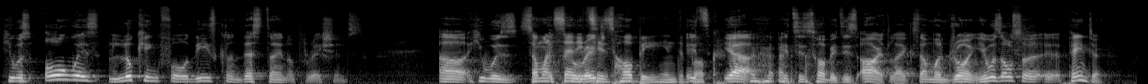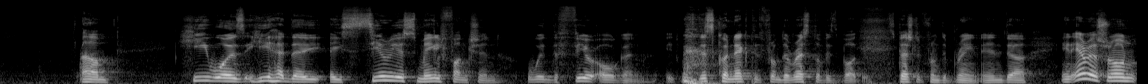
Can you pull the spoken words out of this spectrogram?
he was always looking for these clandestine operations. Uh, he was Someone said it's his hobby in the it's- book. Yeah, it's his hobby, it's his art, like someone drawing. He was also a, a painter. Um, he was he had a, a serious malfunction with the fear organ. It was disconnected from the rest of his body, especially from the brain. And uh, and Ariel Sharon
